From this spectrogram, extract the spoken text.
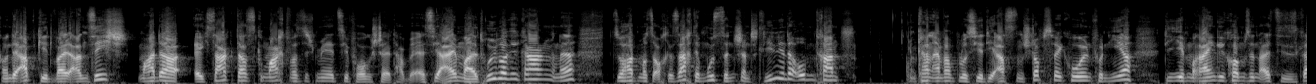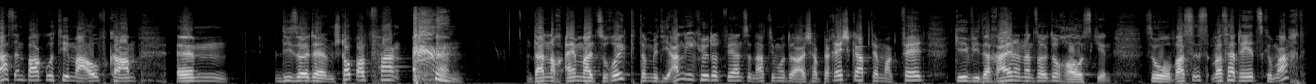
und der abgeht, weil an sich hat er exakt das gemacht, was ich mir jetzt hier vorgestellt habe. Er ist hier einmal drüber gegangen, ne? so hat man es auch gesagt, er musste nicht an die Linie da oben dran, und kann einfach bloß hier die ersten Stops wegholen von hier, die eben reingekommen sind, als dieses Glasembargo-Thema aufkam. Ähm, die sollte er im Stopp abfangen. dann noch einmal zurück, damit die angeködert werden, so nach dem Motto, ah, ich habe ja recht gehabt, der Markt fällt, geh wieder rein und dann sollte er rausgehen. So, was ist, was hat er jetzt gemacht?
